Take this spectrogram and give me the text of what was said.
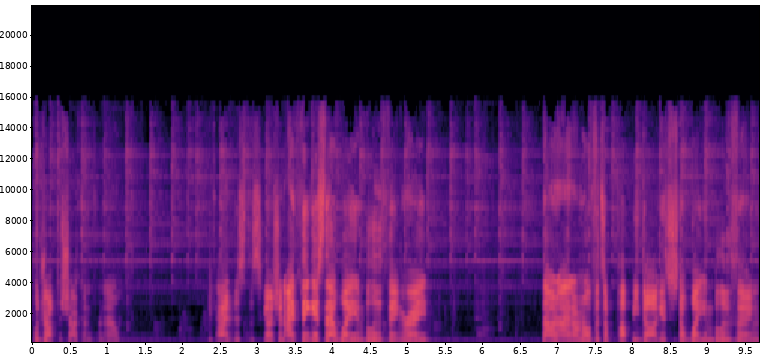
We'll drop the shotgun for now. We've had this discussion. I think it's that white and blue thing, right? No, I don't know if it's a puppy dog. It's just a white and blue thing.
